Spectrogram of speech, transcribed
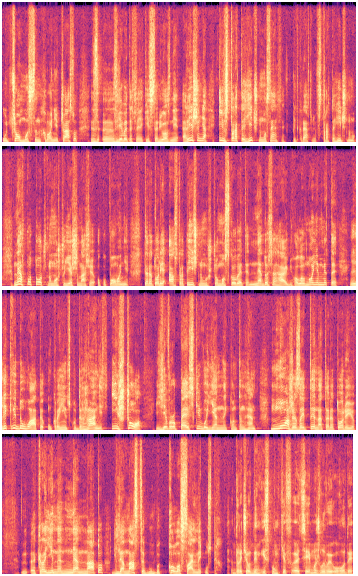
у цьому синхроні часу е, з'явитися якісь серйозні рішення, і в стратегічному сенсі, підкреслюю, в стратегічному, не в поточному, що є ще наші окуповані території, а в стратегічному, що московити не досягають головної мети ліквідувати українську державність. І що європейський воєнний контингент може зайти на територію е, країни не НАТО. Для нас це був би колосальний успіх. До речі, одним із пунктів е, цієї можливої угоди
